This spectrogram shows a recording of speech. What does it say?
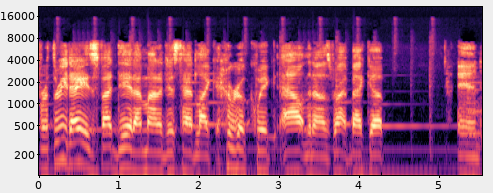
for three days. If I did, I might have just had like a real quick out, and then I was right back up. And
